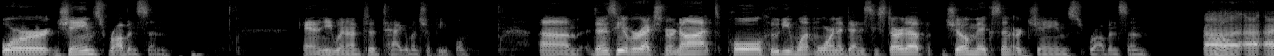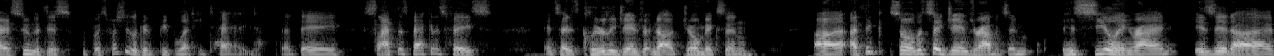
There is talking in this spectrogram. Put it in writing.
or James Robinson? And he went on to tag a bunch of people. Um, dynasty overreaction or not? Poll. Who do you want more in a dynasty startup? Joe Mixon or James Robinson? Uh, I, I, assume that this, especially looking at the people that he tagged, that they slapped this back in his face and said it's clearly James. No, Joe Mixon. Uh, I think so. Let's say James Robinson. His ceiling, Ryan, is it? Uh,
